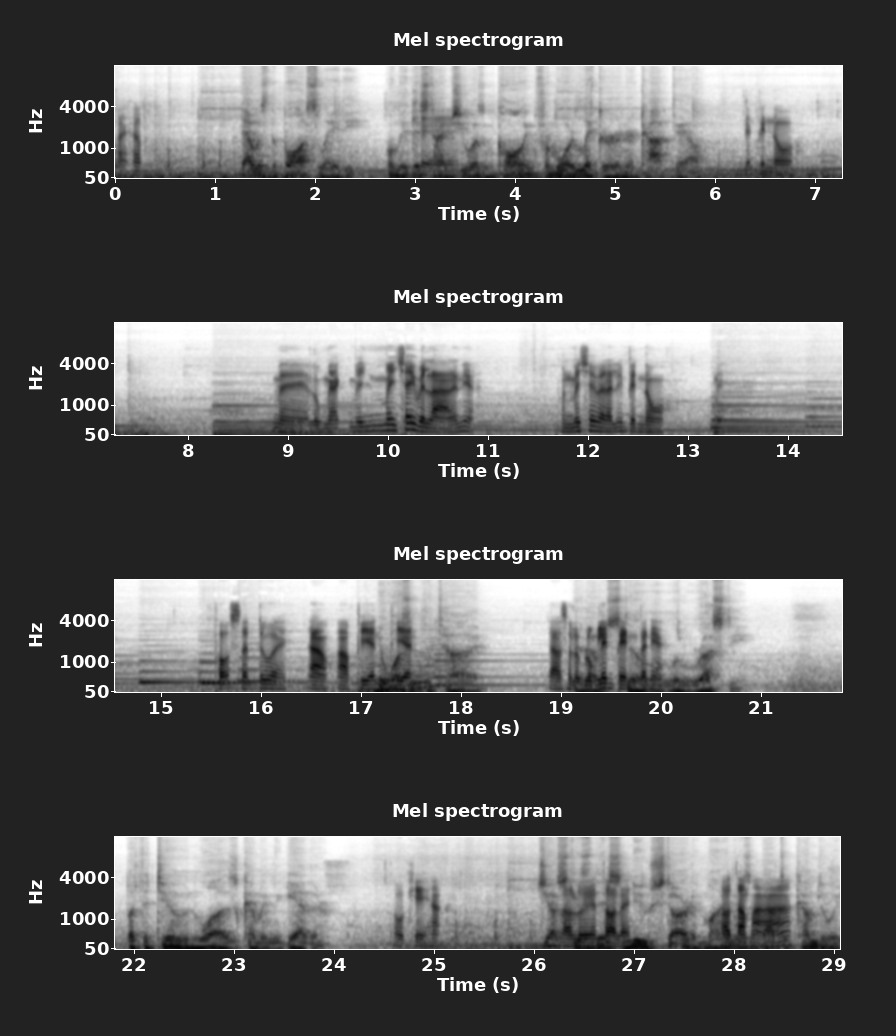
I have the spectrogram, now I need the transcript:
ไปครับ That was the boss lady. Only this time Okay. she wasn't calling for more liquor in her cocktail. เล่นเป็นโนแหม่ลุงแม็กไม่ไม่ใช่เวลาแล้วเนี่ย มันไม่ใช่เวลาเล่นเป็นโนเนี่ย เพราะซัดด้วย อ้าวอ้าวเพี้ยน It เพี้ยน wasn't the time. ดาวสรุป and ลุง I เล่น was เป็น still ปะเนี่ย a little rusty. But the tune was coming together. โอเคฮะ Just เรา as ลุยกันต่อเลย this new start of mine เรา was ตามหา about to come to a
